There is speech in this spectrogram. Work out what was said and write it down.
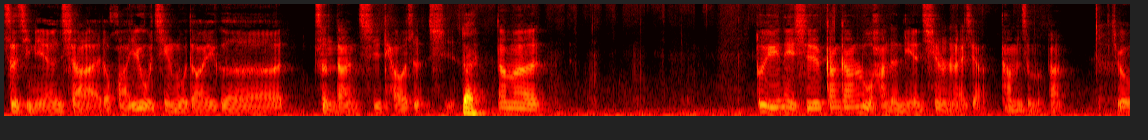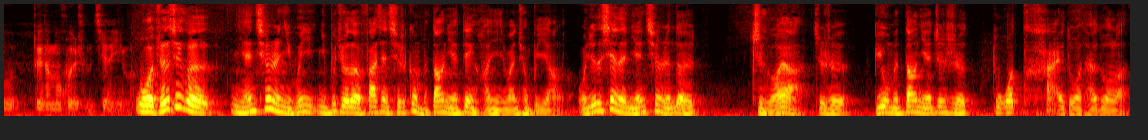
这几年下来的话，又进入到一个震荡期、调整期。对。那么，对于那些刚刚入行的年轻人来讲，他们怎么办？就对他们会有什么建议吗？我觉得这个年轻人，你会你不觉得发现其实跟我们当年电影行业已经完全不一样了？我觉得现在年轻人的折呀，就是比我们当年真是多太多太多了。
